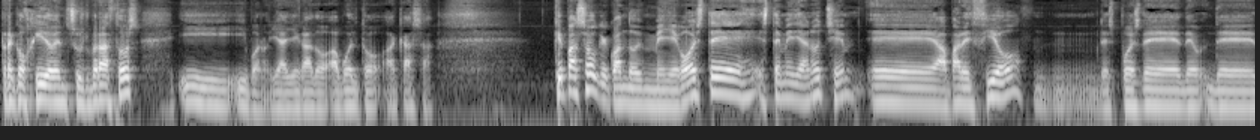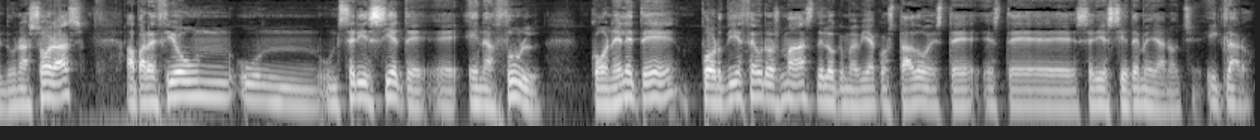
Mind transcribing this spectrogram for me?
recogido en sus brazos y, bueno, ya ha llegado, ha vuelto a casa. ¿Qué pasó? Que cuando me llegó este, este medianoche, eh, apareció, después de, unas horas, apareció un, un, un Series 7 eh, en azul con LTE por 10 euros más de lo que me había costado este, este Series 7 medianoche. Y claro,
